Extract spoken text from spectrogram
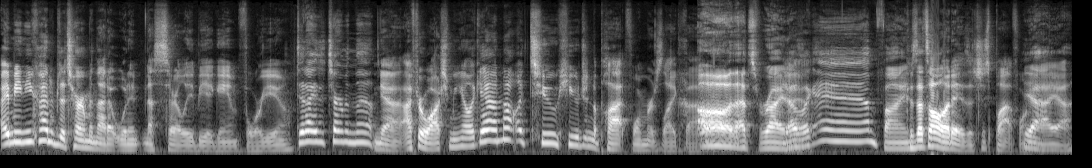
I mean, you kind of determined that it wouldn't necessarily be a game for you. Did I determine that? Yeah, after watching me, you're like, yeah, I'm not like too huge into platformers like that. Oh, that's right. I was like, eh, I'm fine. Because that's all it is. It's just platform. yeah, yeah.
